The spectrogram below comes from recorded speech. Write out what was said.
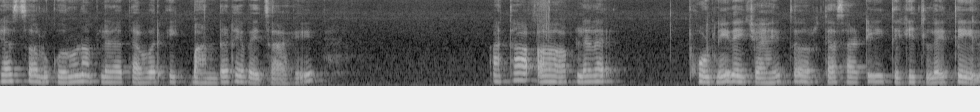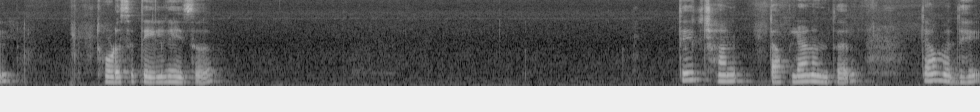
गॅस चालू करून आपल्याला त्यावर एक भांडं ठेवायचं आहे. आता आपल्याला फोडणी द्यायची आहे तर त्यासाठी इथे घेतलं आहे तेल. थोडंसं तेल घ्यायचं. तेल छान तापल्यानंतर त्यामध्ये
